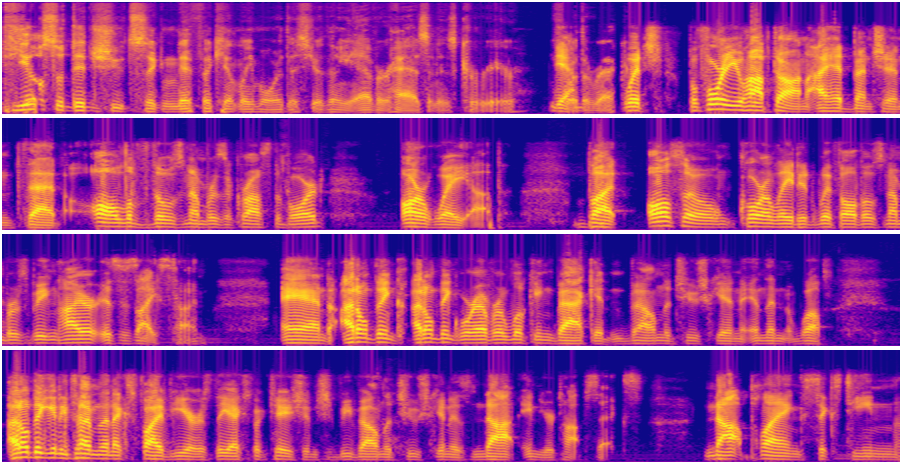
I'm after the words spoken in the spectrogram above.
He also did shoot significantly more this year than he ever has in his career. Yeah, for the record. Which before you hopped on, I had mentioned that all of those numbers across the board are way up. But also correlated with all those numbers being higher is his ice time. And I don't think I don't think we're ever looking back at Val Nichushkin and then well, I don't think anytime in the next five years the expectation should be Val Nichushkin is not in your top six, not playing 16,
